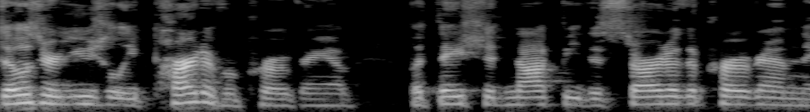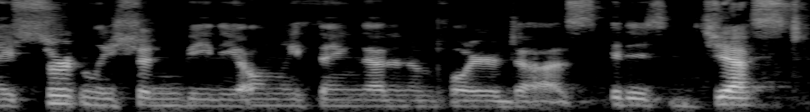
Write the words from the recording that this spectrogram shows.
those are usually part of a program, but they should not be the start of the program. They certainly shouldn't be the only thing that an employer does. It is just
